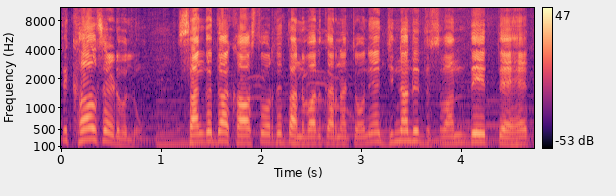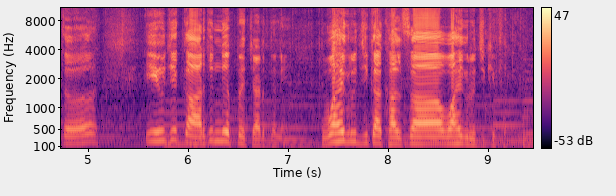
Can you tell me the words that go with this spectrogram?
ਤੇ ਖਾਲਸਾ ਏਡ ਵੱਲੋਂ ਸੰਗਤ ਦਾ ਖਾਸ ਤੌਰ ਤੇ ਧੰਨਵਾਦ ਕਰਨਾ ਚਾਹੁੰਦੇ ਹਾਂ, ਜਿਨ੍ਹਾਂ ਦੇ ਦਸਵੰਧ ਦੇ ਤਹਿਤ ਇਹੋ ਜਿਹੇ ਕਾਰਜ ਨੇਪਰੇ ਚੜ੍ਹਦੇ ਨੇ। ਵਾਹਿਗੁਰੂ ਜੀ ਕਾ ਖਾਲਸਾ, ਵਾਹਿਗੁਰੂ ਜੀ ਕੀ ਫਤਿਹ।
